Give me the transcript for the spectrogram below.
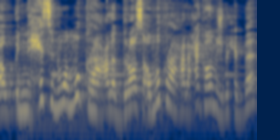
أو إن يحس إن هو مكره على الدراسة أو مكره على حاجة هو مش بيحبها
